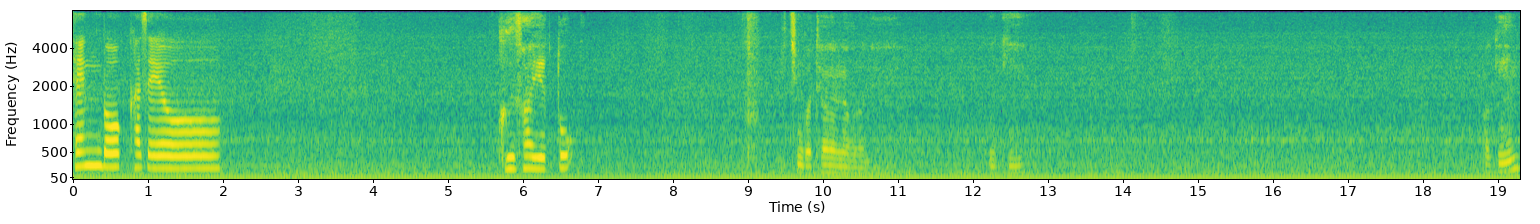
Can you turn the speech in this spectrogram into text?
행복하세요. 그 사이에 또 이 친구가 태어나려고 그러네. 여기 확인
